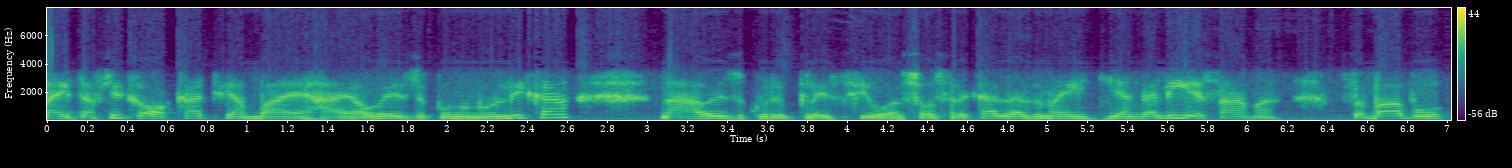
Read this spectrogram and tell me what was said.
na itafika wakati ambaye hayawezi kununulika na hawezi kureplasiwa so serikali lazima ijiangalie sana kwa sababu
